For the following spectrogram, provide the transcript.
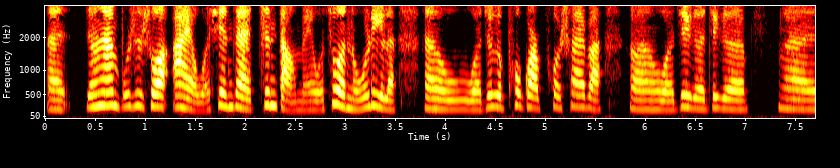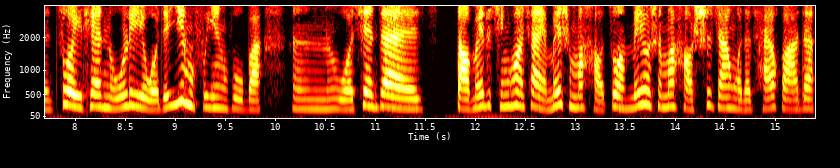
呃，仍然不是说，哎呀，我现在真倒霉，我做奴隶了，呃，我这个破罐破摔吧，嗯、我这个这个，呃，做一天奴隶我就应付应付吧，嗯，我现在倒霉的情况下也没什么好做，没有什么好施展我的才华的，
